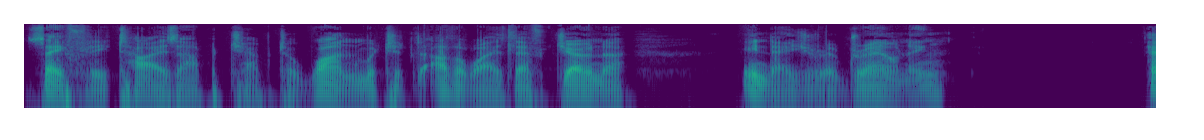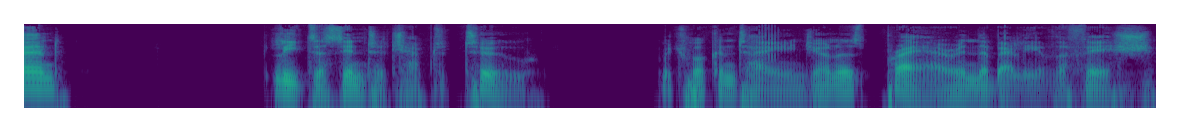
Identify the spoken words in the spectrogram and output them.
safely ties up chapter 1, which had otherwise left Jonah in danger of drowning, and leads us into chapter 2, which will contain Jonah's prayer in the belly of the fish.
